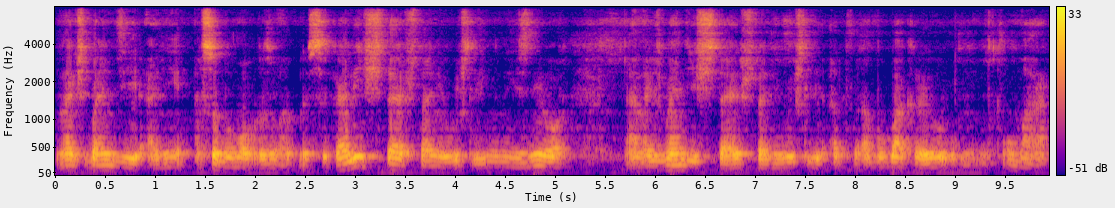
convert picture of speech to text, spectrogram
Накшбанди, они особым образом относятся к Али, считают, что они вышли именно из него. А Накшбанди считает, что они вышли от Абу Бакра и Умара.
